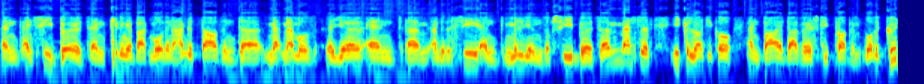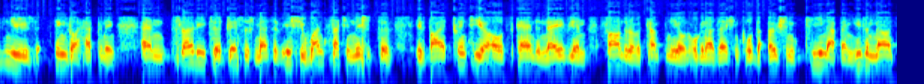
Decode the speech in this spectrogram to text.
and, and sea birds, and killing about more than 100,000 uh, ma- mammals a year and um, under the sea, and millions of seabirds. So a massive ecological and biodiversity problem. Well, the good news, things are happening, and slowly to address this massive issue, one such initiative is by a 20-year-old Scandinavian founder of a company or an organization called the Ocean Cleanup, and he's announced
